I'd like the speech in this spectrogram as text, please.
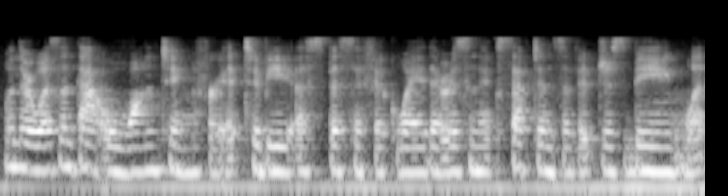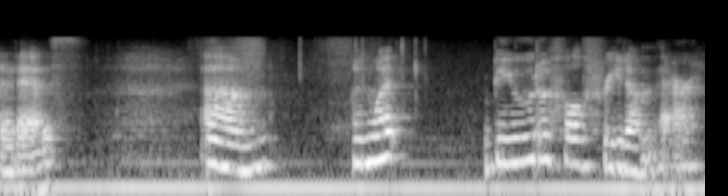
When there wasn't that wanting for it to be a specific way, there was an acceptance of it just being what it is. Um, and what beautiful freedom there,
